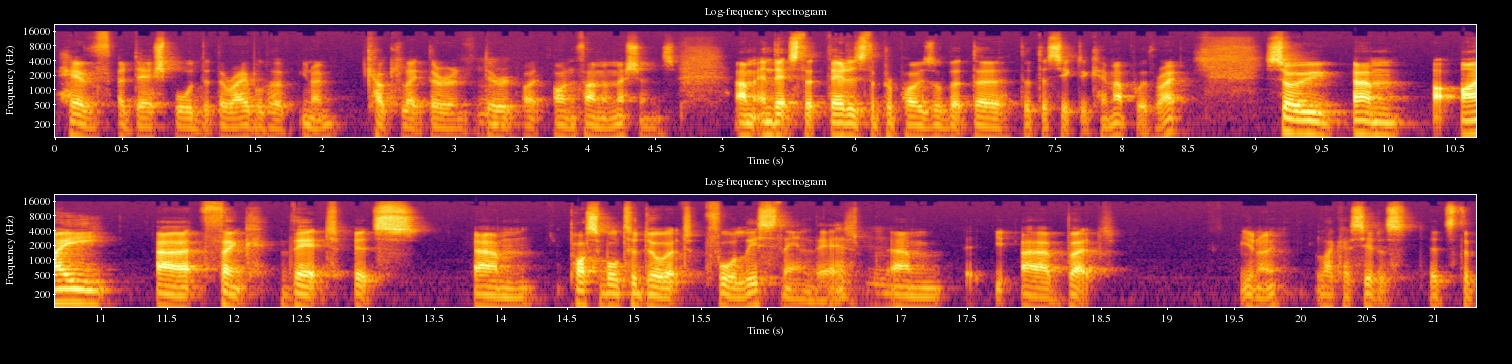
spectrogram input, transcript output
have a dashboard that they're able to you know calculate their their mm. on farm emissions, um, and that's the, that is the proposal that the that the sector came up with, right? So um, I uh, think that it's um, possible to do it for less than that, mm. um, uh, but you know, like I said, it's it's the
